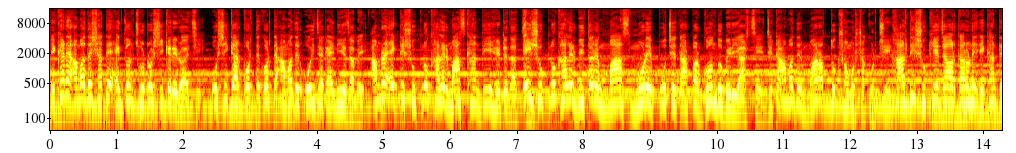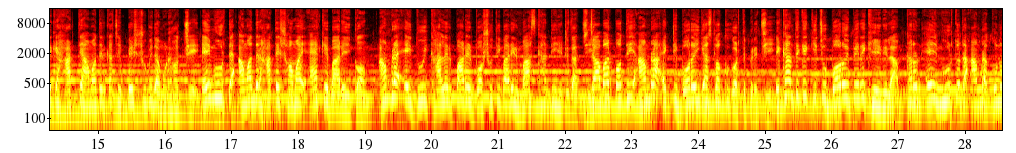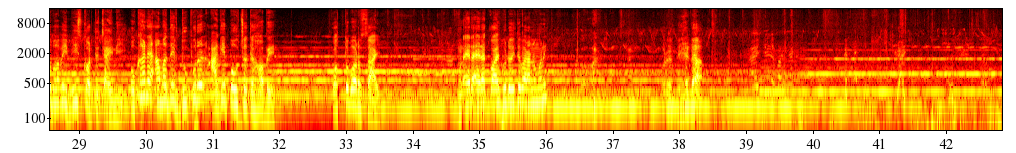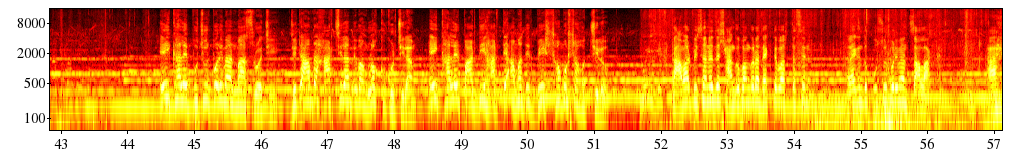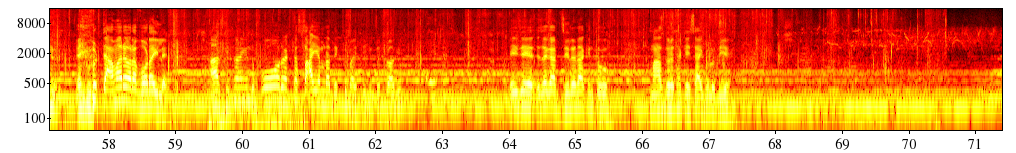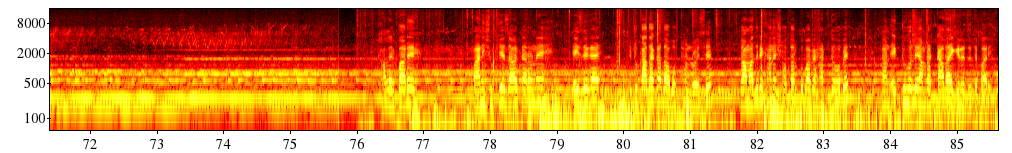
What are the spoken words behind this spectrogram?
এখানে আমাদের সাথে একজন ছোট শিকারী রয়েছে। ও শিকার করতে করতে আমাদের ওই জায়গায় নিয়ে যাবে। আমরা একটি শুকনো খালের মাঝখান দিয়ে হেঁটে যাচ্ছি। এই শুকনো খালের ভিতরে মাছ, মরে, পচে, তারপর গন্ধ বেরিয়ে আসছে, যেটা আমাদের মারাত্মক সমস্যা করছে। খালটি শুকিয়ে যাওয়ার কারণে এখান থেকে হাঁটতে আমাদের কাছে বেশ সুবিধা মনে হচ্ছে। এই মুহূর্তে আমাদের হাতে সময় একেবারেই কম। আমরা এই দুই খালের পাড়ের বসতি বাড়ির মাঝখান দিয়ে হেঁটে যাচ্ছি। যাবার পথে আমরা একটি বড়ই গাছ লক্ষ্য করতে পেরেছি। এখান থেকে কিছু বড়ই পেরে খেয়ে নিলাম, কারণ এই মুহূর্তটা আমরা কোনোভাবেই মিস করতে চাইনি। ওখানে আমাদের দুপুরের আগে পৌঁছাতে হবে। কত বড় চাই মানে এরা এরা কয় ফুট হইতে পারে আনুমানিক? ওরে ভেডা। এই খালে প্রচুর পরিমাণ মাছ রয়েছে যেটা আমরা হাঁটছিলাম এবং লক্ষ্য করছিলাম। এই খালের পাড় দিয়ে হাঁটতে আমাদের বেশ সমস্যা হচ্ছিল। তা আমার পিছনে যে সাঙ্গপাঙ্গরা দেখতে পাচ্ছেন এরা কিন্তু প্রচুর পরিমাণ চালাক। আর এই মুহূর্তে আমারে ওরা বড়াইলে। আর পিছনে কিন্তু বড় একটা চাই আমরা দেখতে পাইছি কিন্তু একটু আগে। এই যে জায়গার জেলেরা কিন্তু মাছ ধরে থাকে এই চাইগুলো দিয়ে। খালের পাড়ে পানি শুকিয়ে যাওয়ার কারণে এই জায়গায় একটু কাদা কাদা অবস্থান রয়েছে। তো আমাদের এখানে সতর্কভাবে হাঁটতে হবে, কারণ একটু হলে আমরা কাদায় গেড়ে যেতে পারি।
